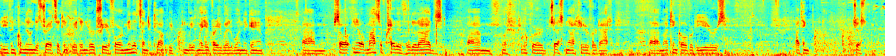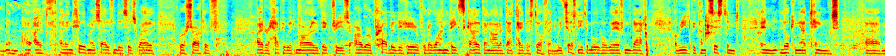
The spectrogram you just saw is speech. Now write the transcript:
even come down the stretch, I think we had another three or four minutes on the clock. We, we might have very well won the game. Um, so you know, massive credit to the lads. Um, but look, we're just not here for that. Um, I think over the years, I think just, and I, I'll, I'll include myself in this as well, we're sort of either happy with moral victories or we're probably here for the one big scalp and all of that type of stuff. And we just need to move away from that and we need to be consistent in looking at things. Um,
